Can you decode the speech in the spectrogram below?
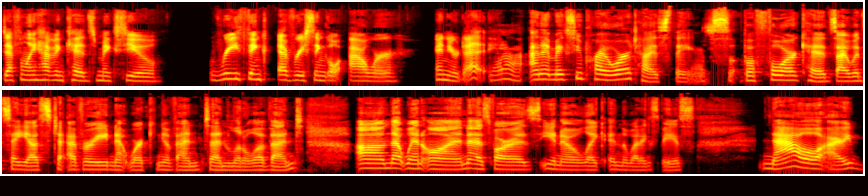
definitely having kids makes you rethink every single hour in your day. Yeah. And it makes you prioritize things. Before kids, I would say yes to every networking event and little event um, that went on as far as, you know, like in the wedding space. Now I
